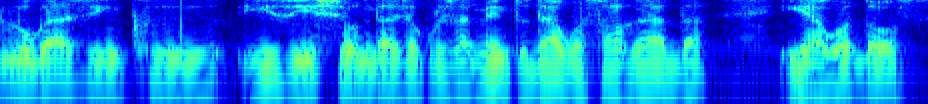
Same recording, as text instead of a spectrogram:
lugares em que existe onde haja cruzamento de água salgada e água doce.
